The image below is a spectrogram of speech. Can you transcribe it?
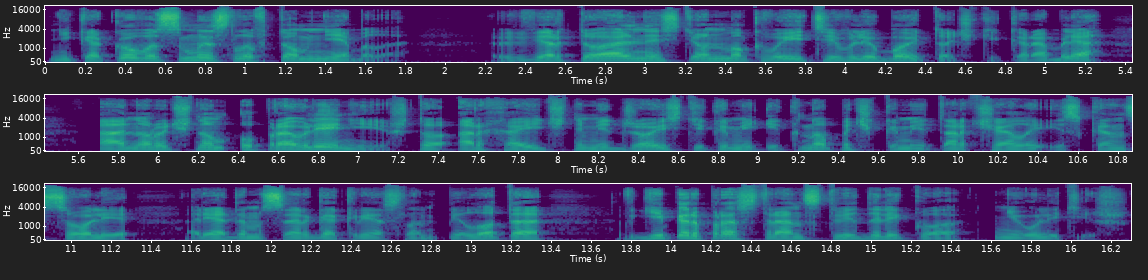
Никакого смысла в том не было. В виртуальность он мог выйти в любой точке корабля, а на ручном управлении, что архаичными джойстиками и кнопочками торчало из консоли рядом с эргокреслом пилота – в гиперпространстве далеко не улетишь.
